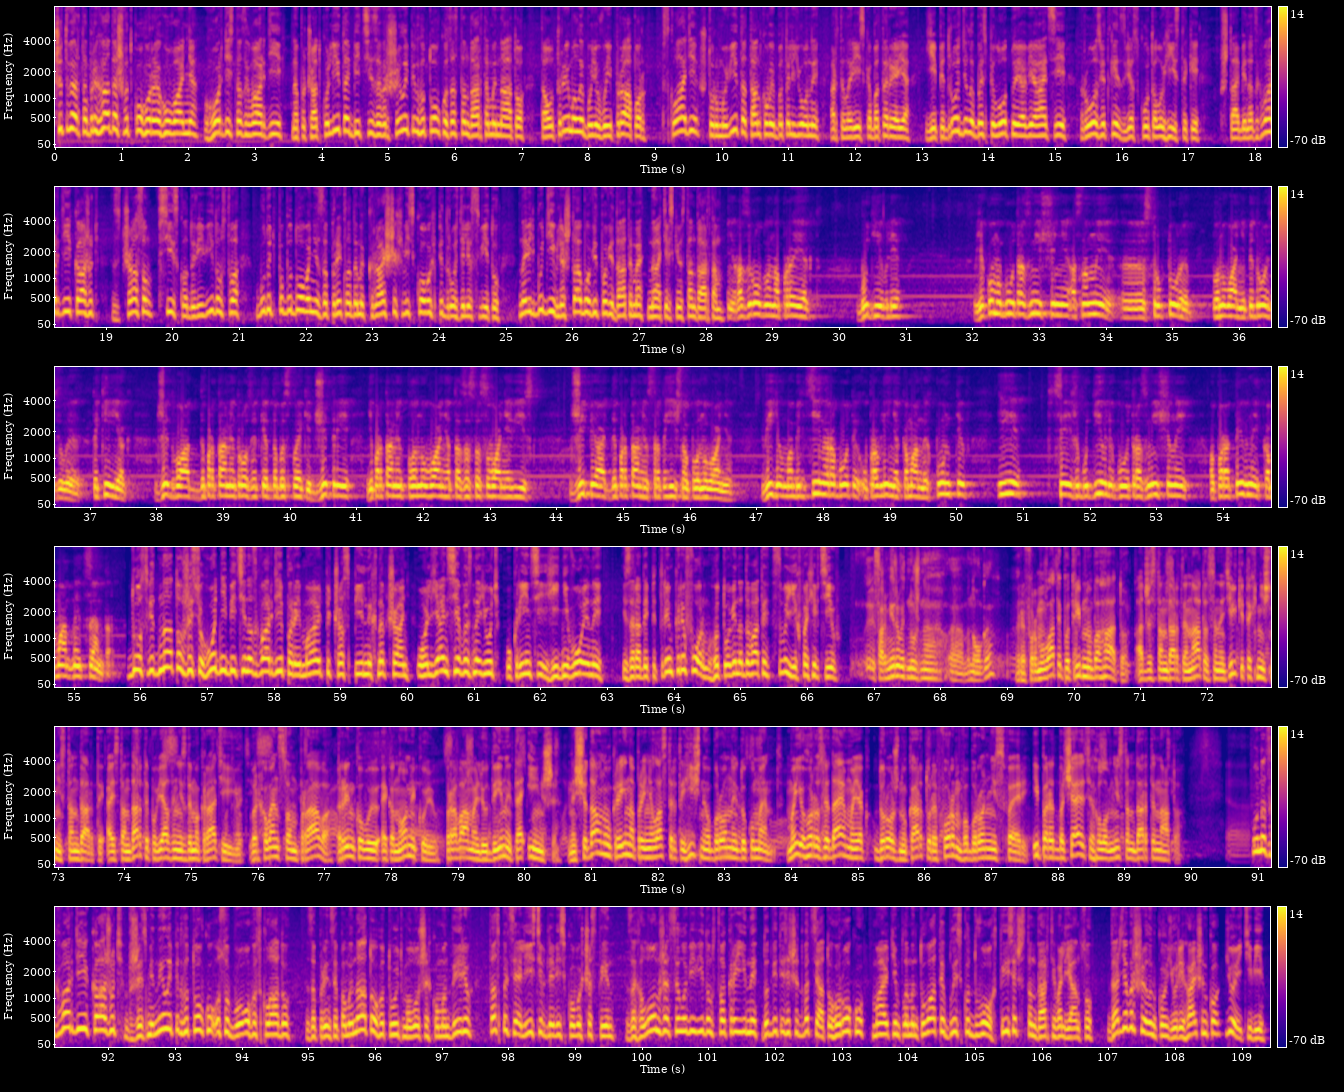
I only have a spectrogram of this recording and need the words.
Четверта бригада швидкого реагування гордість Нацгвардії. На початку літа бійці завершили підготовку за стандартами НАТО та отримали бойовий прапор. В складі штурмові та танкові батальйони, артилерійська батарея. Є підрозділи безпілотної авіації, розвідки, зв'язку та логістики. В штабі Нацгвардії кажуть, з часом всі складові відомства будуть побудовані за прикладами кращих військових підрозділів світу. Навіть будівля штабу відповідатиме натівським стандартам. Розроблено проєкт будівлі, в якому будуть розміщені основні е, структури планування підрозділи, такі як G2 Департамент розвідки та безпеки, G3 Департамент планування та застосування військ, G5 Департамент стратегічного планування, відділ мобіляційної роботи, управління командних пунктів. І в цій же будівлі буде розміщений оперативний командний центр. Досвід НАТО вже сьогодні бійці Нацгвардії переймають під час спільних навчань. У альянсі визнають, українці гідні воїни і заради підтримки реформ готові надавати своїх фахівців. Реформувати потрібно багато. много. Реформувати потрібно багато, адже стандарти НАТО це не тільки технічні стандарти, а й стандарти пов'язані з демократією, верховенством права, ринковою економікою, правами людини та інше. Нещодавно Україна прийняла стратегічний оборонний документ. Ми його розглядаємо як дорожну карту реформ в оборонній сфері і передбачаються головні стандарти НАТО. У Нацгвардії кажуть, вже змінили підготовку особового складу. За принципами НАТО готують молодших командирів та спеціалістів для військових частин. Загалом же силові відомства країни до 2020 року мають імплементувати близько двох тисяч стандартів альянсу. Дар'я Вершиленко, Юрій Гальченко, UATV.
